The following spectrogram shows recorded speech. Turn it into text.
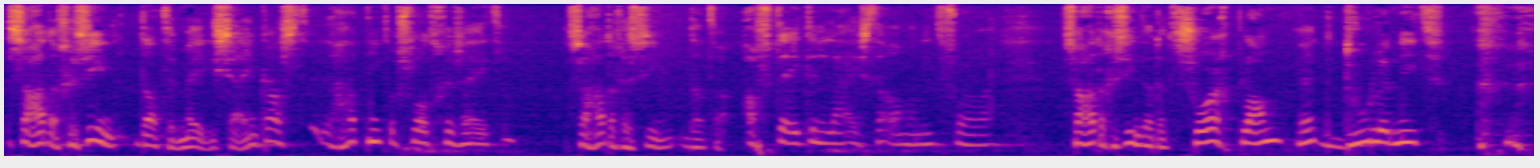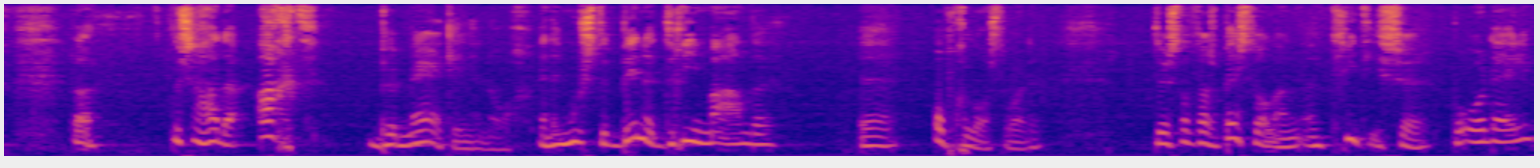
ze hadden gezien dat de medicijnkast had niet op slot gezeten. Ze hadden gezien dat de aftekenlijsten allemaal niet voor waren. Ze hadden gezien dat het zorgplan, de doelen niet. Dus ze hadden acht bemerkingen nog. En die moesten binnen drie maanden opgelost worden. Dus dat was best wel een, een kritische beoordeling.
